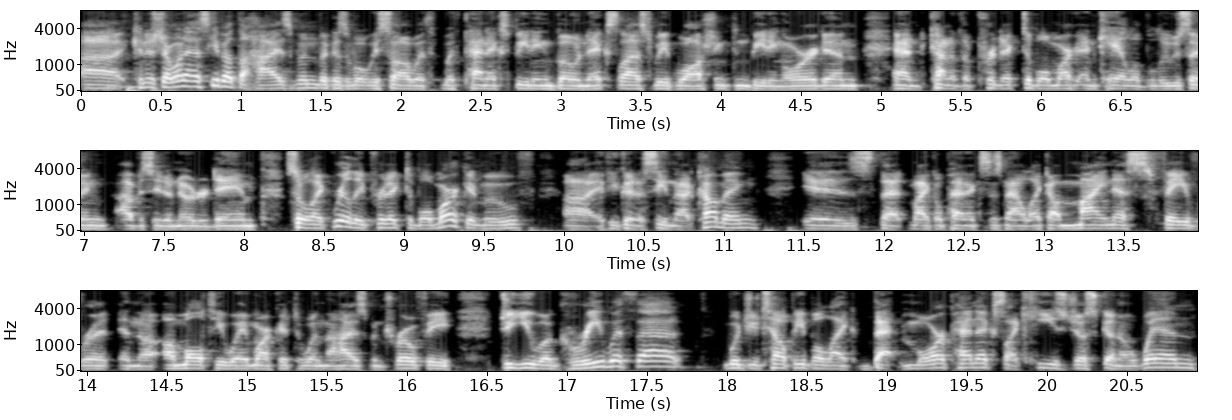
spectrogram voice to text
Uh, Knish, I want to ask you about the Heisman because of what we saw with with Penix beating Bo Nix last week, Washington beating Oregon, and kind of the predictable market, and Caleb losing obviously to Notre Dame. So like really predictable market move. Uh, if you could have seen that coming, is that Michael Penix is now like a minus favorite in the, a multi-way market to win the Heisman Trophy. Do you agree with that? Would you tell people like bet more Penix, like he's just going to win?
